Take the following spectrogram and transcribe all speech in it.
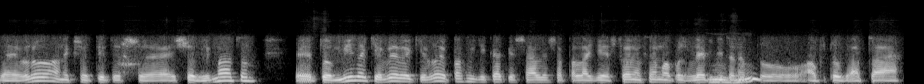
ευρώ ανεξαρτήτως ε, εισοδημάτων ε, το μήνα και βέβαια και εδώ υπάρχουν και κάποιες άλλες απαλλαγές. Το ένα θέμα όπως βλέπετε ήταν από, το, από, το, από τα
